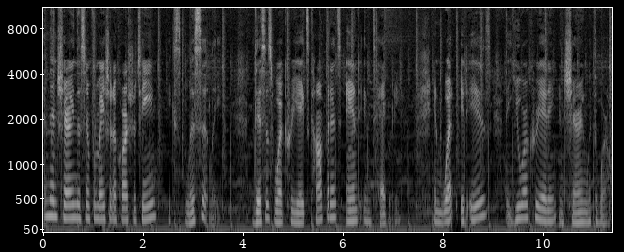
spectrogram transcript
and then sharing this information across your team explicitly. This is what creates confidence and integrity in what it is that you are creating and sharing with the world.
